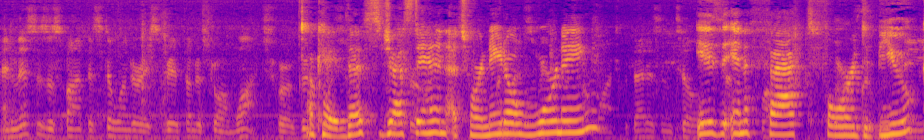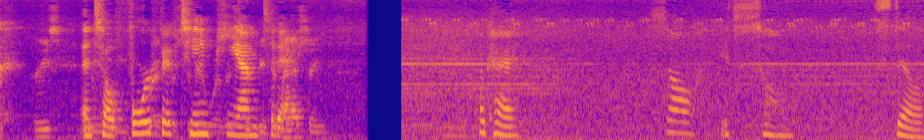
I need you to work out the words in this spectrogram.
And this is a spot that's still under a severe thunderstorm watch for a good Okay, portion this of just the in, a tornado warning thunderstorm watch, but that is until is in effect for It will be Dubuque until 4:15 threat to severe weather p.m. today. diminishing. Okay. So it's so still.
